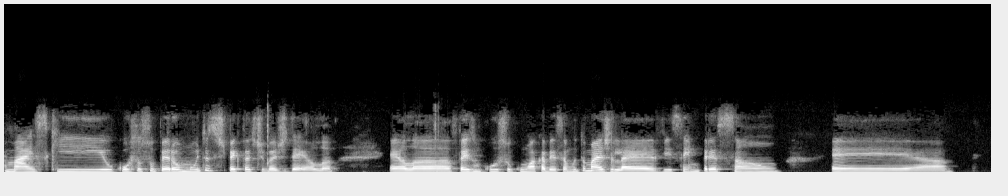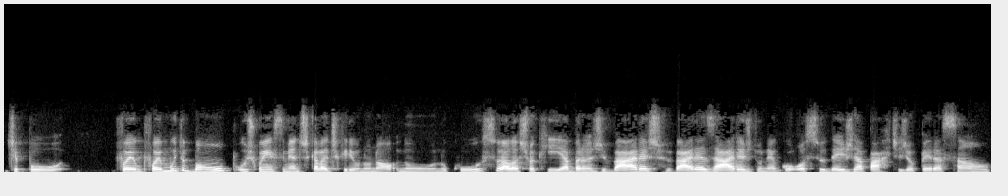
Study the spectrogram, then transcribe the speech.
Mas que o curso superou muitas expectativas dela. Ela fez um curso com a cabeça muito mais leve, sem pressão. É, tipo, foi, foi muito bom os conhecimentos que ela adquiriu no, no, no, curso. Ela achou que abrange várias, várias áreas do negócio, desde a parte de operação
